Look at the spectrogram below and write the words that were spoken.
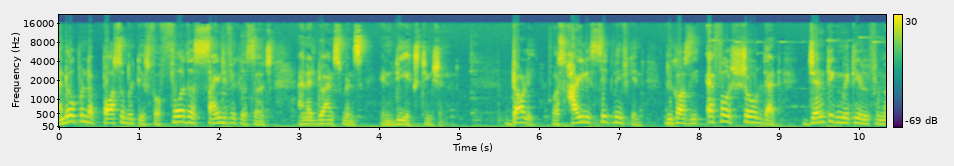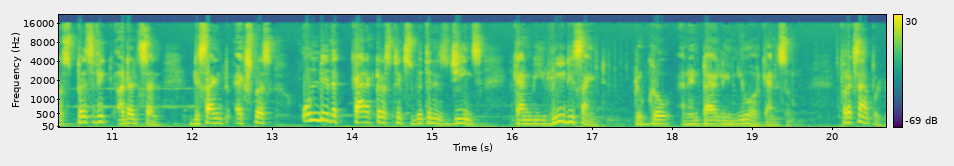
and opened up possibilities for further scientific research and advancements in de extinction. Dolly was highly significant because the effort showed that genetic material from a specific adult cell designed to express only the characteristics within its genes can be redesigned to grow an entirely new organism. For example,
